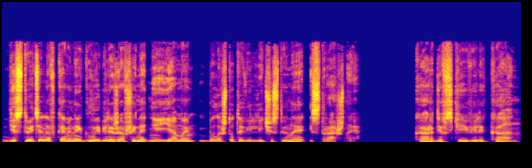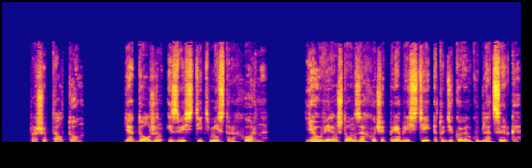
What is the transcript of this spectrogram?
Действительно, в каменной глыбе, лежавшей на дне ямы, было что-то величественное и страшное. «Кардевский великан», — прошептал Том. Я должен известить мистера Хорна. Я уверен, что он захочет приобрести эту диковинку для цирка.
